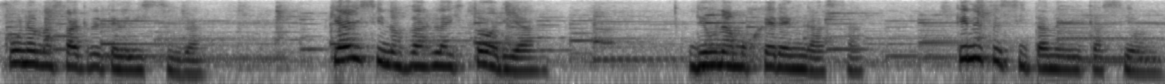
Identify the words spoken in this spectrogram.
fue una masacre televisiva. ¿Qué hay si nos das la historia de una mujer en Gaza? ¿Qué necesita medicación?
